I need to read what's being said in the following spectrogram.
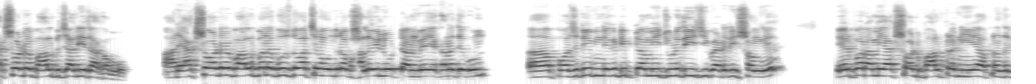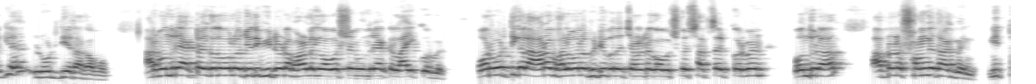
একশো ওয়াটের বাল্ব জ্বালিয়ে দেখাবো। আর একশো ওয়াটের বাল্ব মানে বুঝতে পারছেন বন্ধুরা ভালোই লোড টানবে। এখানে দেখুন পজিটিভ নেগেটিভটা আমি জুড়ে দিয়েছি ব্যাটারির সঙ্গে। এরপর আমি একশো ওয়াট বাল্বটা নিয়ে আপনাদেরকে লোড দিয়ে দেখাবো। আর বন্ধুরা একটাই কথা বলো যদি ভিডিওটা ভালো লাগে অবশ্যই বন্ধুরা একটা লাইক করবেন। পরবর্তীকালে আরও ভালো ভালো ভিডিও পেতে চ্যানেলটাকে অবশ্যই সাবস্ক্রাইব করবেন। বন্ধুরা, আপনারা সঙ্গে থাকবেন। নিত্য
